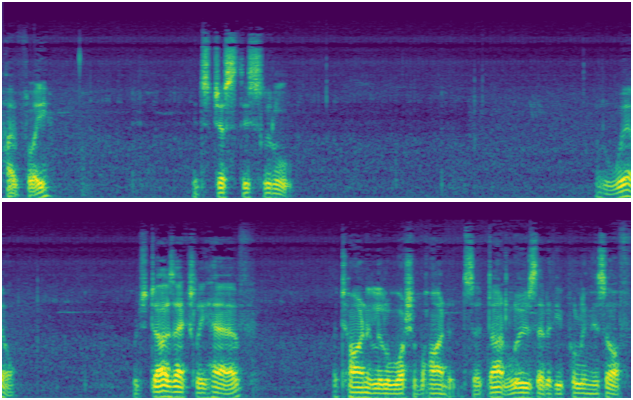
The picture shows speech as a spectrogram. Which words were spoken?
hopefully it's just this little little wheel which does actually have a tiny little washer behind it so don't lose that if you're pulling this off.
